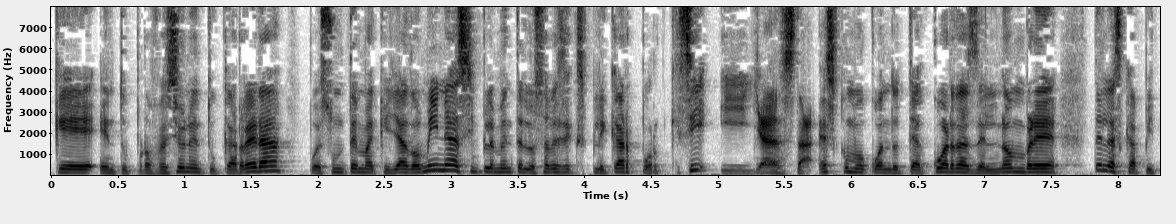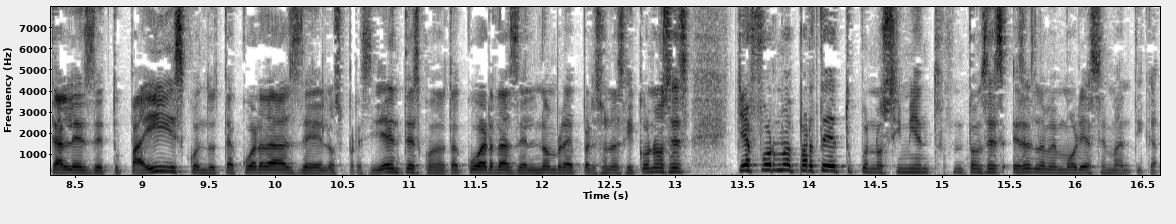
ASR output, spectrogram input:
que en tu profesión, en tu carrera, pues un tema que ya dominas, simplemente lo sabes explicar porque sí y ya está. Es como cuando te acuerdas del nombre de las capitales de tu país, cuando te acuerdas de los presidentes, cuando te acuerdas del nombre de personas que conoces, ya forma parte de tu conocimiento. Entonces, esa es la memoria semántica.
